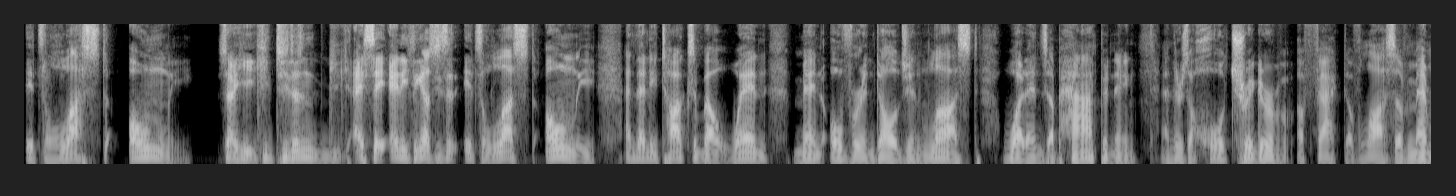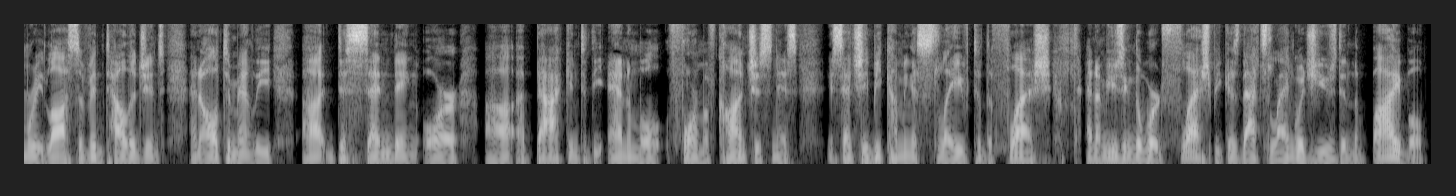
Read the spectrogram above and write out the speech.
it's lust only So he, he he doesn't say anything else. He says it's lust only, and then he talks about when men overindulge in lust, what ends up happening, and there's a whole trigger effect of loss of memory, loss of intelligence, and ultimately uh, descending or uh, back into the animal form of consciousness, essentially becoming a slave to the flesh. And I'm using the word flesh because that's language used in the Bible,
